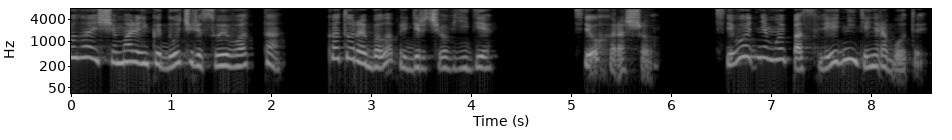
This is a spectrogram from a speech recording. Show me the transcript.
была еще маленькой дочерью своего отца, которая была придирчива в еде. Все хорошо. Сегодня мой последний день работы.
